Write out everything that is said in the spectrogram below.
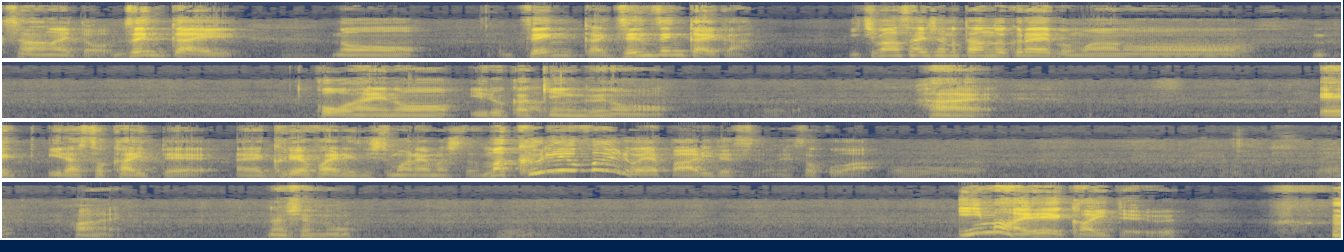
さないと。前回の前回前々回か。一番最初の単独ライブもあの後輩のイルカキングのはいえーイラスト描いて、えークリアファイルにしてもらいました。まあクリアファイルはやっぱありですよねそこは。はい。何してんの？今絵描いてる？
